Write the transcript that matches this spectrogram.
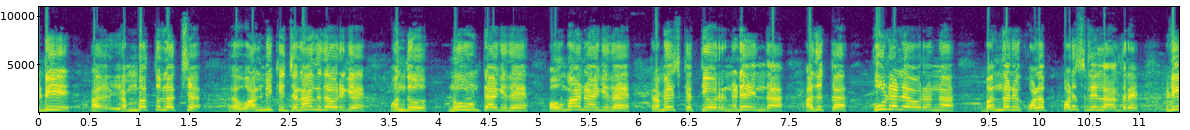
ಇಡೀ ಎಂಬತ್ತು ಲಕ್ಷ ವಾಲ್ಮೀಕಿ ಜನಾಂಗದವರಿಗೆ ಒಂದು ನೋವು ಉಂಟಾಗಿದೆ, ಅವಮಾನ ಆಗಿದೆ. ರಮೇಶ್ ಕತ್ತಿಯವರ ನಡೆಯಿಂದ ಅದಕ್ಕೆ ಕೂಡಲೇ ಅವರನ್ನು ಬಂಧನಕ್ಕೆ ಒಳಪಡಿಸಲಿಲ್ಲ ಅಂದರೆ ಇಡೀ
